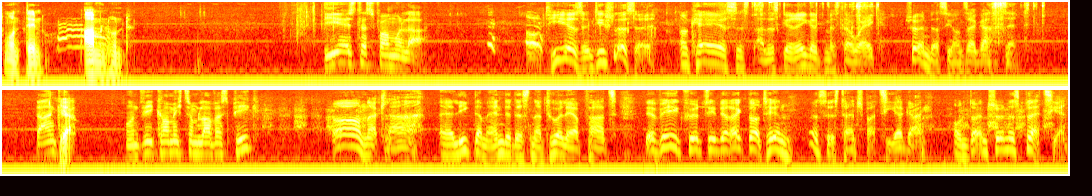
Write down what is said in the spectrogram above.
Und den armen Hund. Hier ist das Formular. Und hier sind die Schlüssel. Okay, es ist alles geregelt, Mr. Wake. Schön, dass Sie unser Gast sind. Danke. Ja. Und wie komme ich zum Lovers Peak? Oh, na klar. Er liegt am Ende des Naturlehrpfads. Der Weg führt Sie direkt dorthin. Es ist ein Spaziergang. Und ein schönes Plätzchen.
